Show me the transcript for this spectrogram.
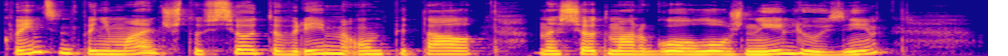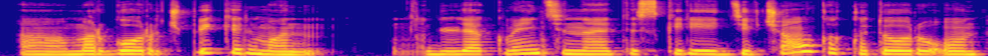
Квентин понимает, что все это время он питал насчет Марго ложные иллюзии. А, Марго Рочпикельман для Квентина это скорее девчонка, которую он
